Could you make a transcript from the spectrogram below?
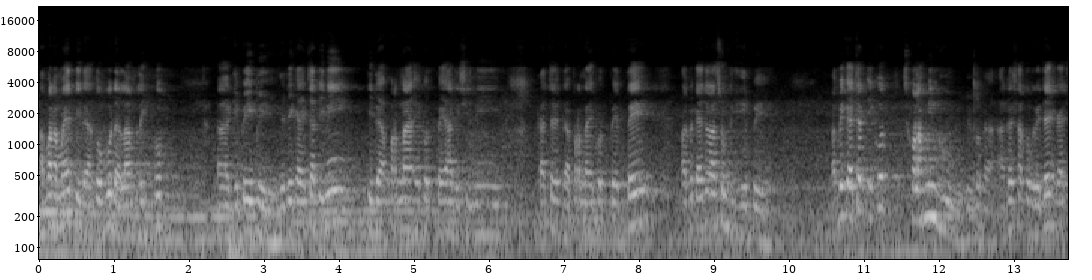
apa namanya tidak tumbuh dalam lingkup uh, GPIB. Jadi Kak Icat ini tidak pernah ikut PA di sini. Kak Icat tidak pernah ikut PT, tapi Icat langsung di GP. Tapi Kak ikut sekolah minggu gitu Kak. Ada satu gereja yang Kak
